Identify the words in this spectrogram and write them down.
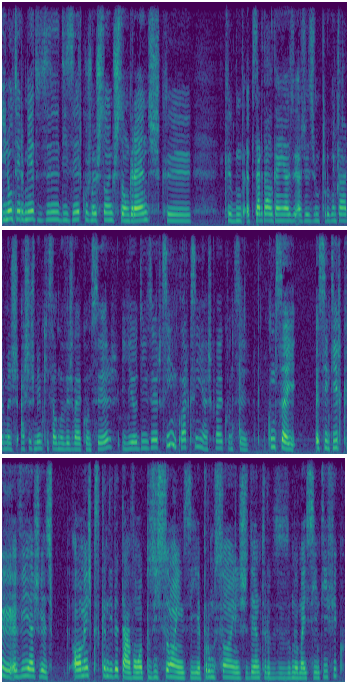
E não ter medo de dizer que os meus sonhos são grandes, que, que apesar de alguém às, vezes me perguntar, mas achas mesmo que isso alguma vez vai acontecer? E eu dizer, sim, claro que sim, acho que vai acontecer. Comecei a sentir que havia às vezes homens que se candidatavam a posições e a promoções dentro do meu meio científico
